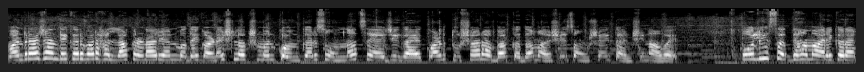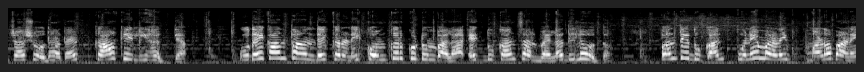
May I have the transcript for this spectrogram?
वनराज अंदेकरवर हल्ला करणाऱ्यांमध्ये गणेश लक्ष्मण कोमकर सोमनाथ सयाजी गायकवाड तुषार आबा कदम अशी संशयितांची नावं आहेत. पोलीस सध्या मारेकराच्या शोधात आहेत. का केली हत्या? उदयकांत अंदेकरने कोमकर कुटुंबाला एक दुकान चालवायला दिलं होतं. पण ते दुकान पुणे मणी मनपाने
